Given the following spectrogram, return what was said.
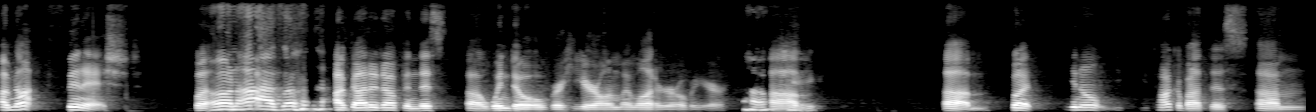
I'm not finished, but oh, no. So... I've got it up in this uh, window over here on my monitor over here. Okay. Um, um, but you know, you talk about this um,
